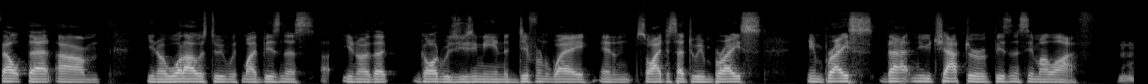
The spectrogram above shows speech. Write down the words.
felt that, um, you know, what I was doing with my business, uh, you know, that God was using me in a different way. And so I just had to embrace, embrace that new chapter of business in my life. Mm-hmm.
